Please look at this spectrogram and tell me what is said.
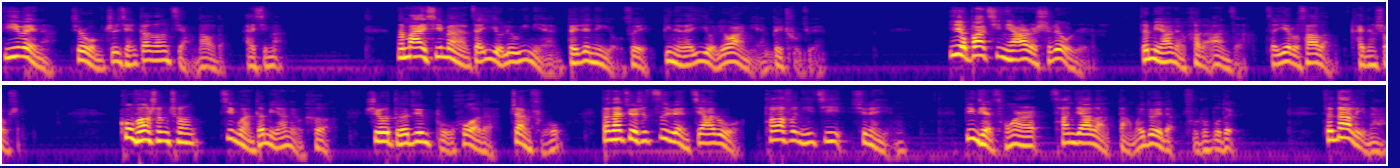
第一位呢就是我们之前刚刚讲到的艾希曼。那么艾希曼在一九六一年被认定有罪，并且在一九六二年被处决。一九八七年二月十六日，德米扬纽克的案子在耶路撒冷开庭受审，控方声称，尽管德米扬纽克。是由德军捕获的战俘，但他却是自愿加入特拉夫尼基训练营，并且从而参加了党卫队的辅助部队。在那里呢，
